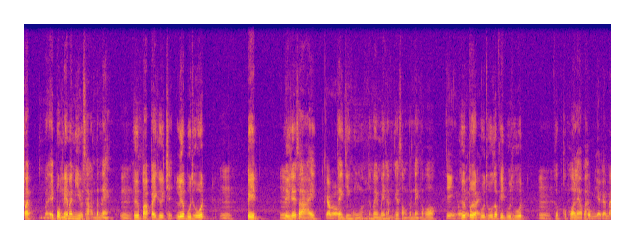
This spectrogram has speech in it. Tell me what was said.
ปรับไอ้ปุ่มนี้มันมีอยู่สามตำแหน่งอืมคือปรับไปคือเลือกบลูทูธอืมปิดอืมหรือใช้สายครับผมแต่จริงๆผมว่าทำไมไม่ทำแค่สองตำแหน่งก็พอ จริง คือเปิดบบูลูทูธกับปิดบลูทูธอืมก็ก็พอแล้วปะปุ่มเยอะกันไป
